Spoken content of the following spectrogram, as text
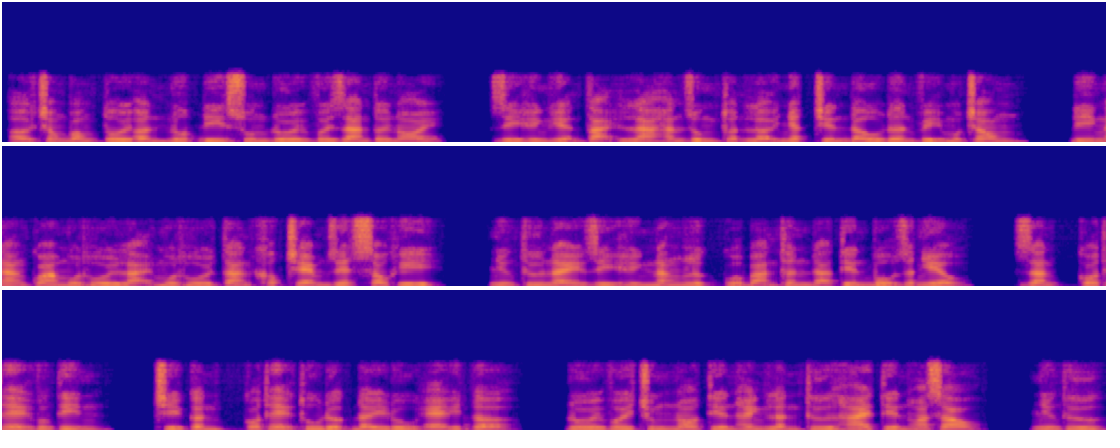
ở trong bóng tối ẩn nút đi xuống đối với gian tới nói, dị hình hiện tại là hắn dùng thuận lợi nhất chiến đấu đơn vị một trong, đi ngang qua một hồi lại một hồi tàn khốc chém giết sau khi những thứ này dị hình năng lực của bản thân đã tiến bộ rất nhiều, gian có thể vững tin, chỉ cần có thể thu được đầy đủ e ít tờ, đối với chúng nó tiến hành lần thứ hai tiến hóa sau, những thứ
